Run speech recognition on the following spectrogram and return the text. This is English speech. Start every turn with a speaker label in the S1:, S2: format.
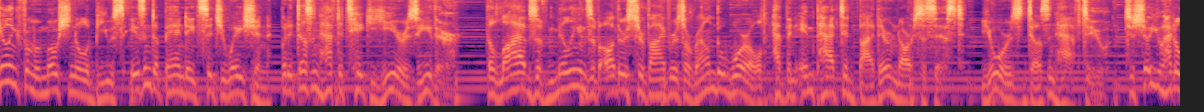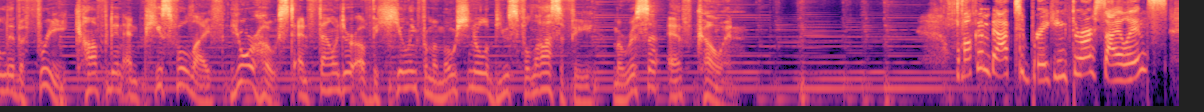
S1: Healing from emotional abuse isn't a band aid situation, but it doesn't have to take years either. The lives of millions of other survivors around the world have been impacted by their narcissist. Yours doesn't have to. To show you how to live a free, confident, and peaceful life, your host and founder of the Healing from Emotional Abuse philosophy, Marissa F. Cohen.
S2: Welcome back to Breaking Through Our Silence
